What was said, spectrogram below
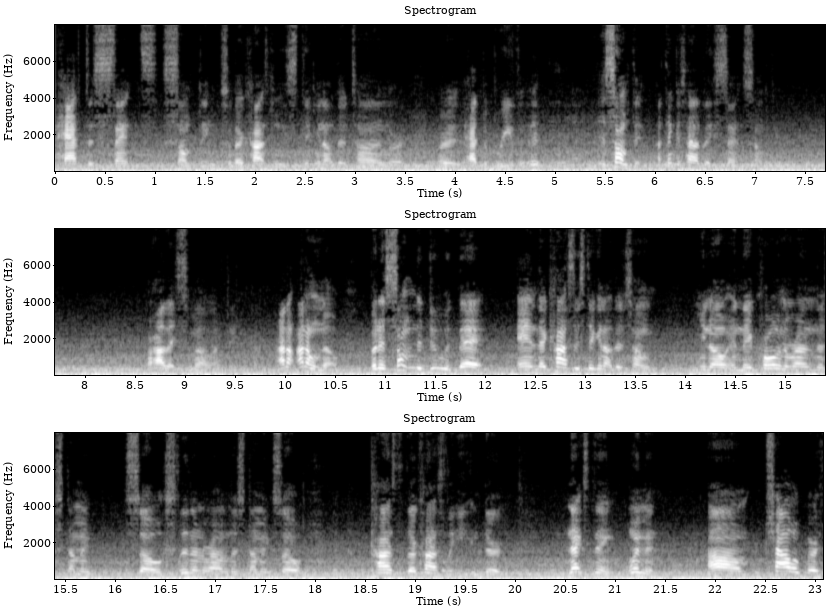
have to sense something, so they're constantly sticking out their tongue or or have to breathe. It, it's something. I think it's how they sense something or how they smell. I think I don't I don't know, but it's something to do with that. And they're constantly sticking out their tongue, you know, and they're crawling around in their stomach so slithering around in their stomach. So const- they're constantly eating dirt. Next thing, women, um, childbirth,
